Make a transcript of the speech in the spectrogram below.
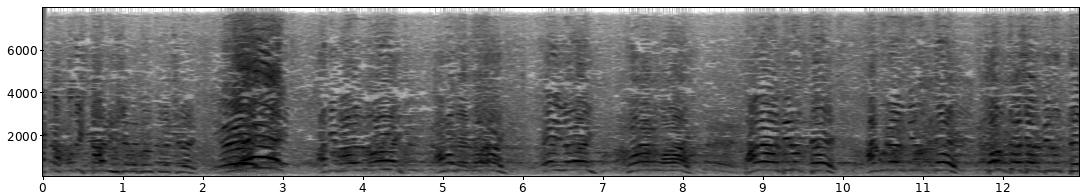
একটা প্রতিষ্ঠান হিসেবে গড়ে তুলেছিলেন। হাজি ভাইয়ের লড়াই আমাদের লড়াই, এই লড়াই, করার লড়াই। ভাঙার বিরুদ্ধে, আগুনের বিরুদ্ধে, সন্ত্রাসের বিরুদ্ধে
